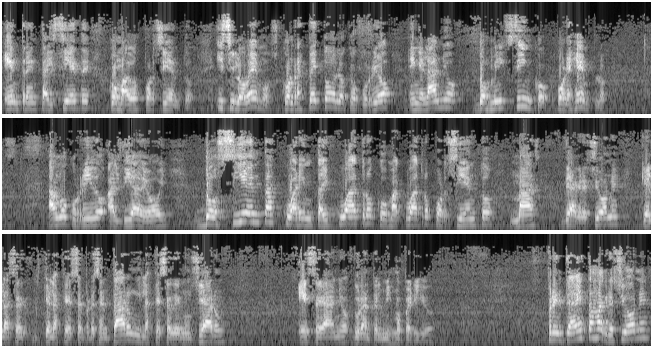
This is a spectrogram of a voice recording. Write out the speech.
en 37,2%. Y si lo vemos con respecto de lo que ocurrió en el año 2005, por ejemplo, han ocurrido al día de hoy 244,4% más de agresiones que las, que las que se presentaron y las que se denunciaron ese año durante el mismo periodo. Frente a estas agresiones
